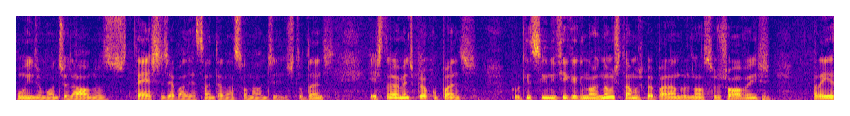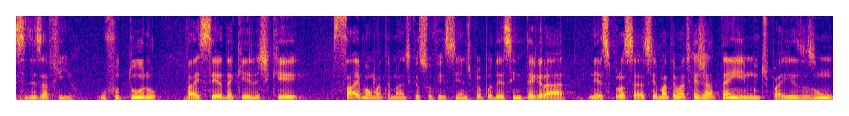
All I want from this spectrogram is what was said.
ruim, de um modo geral, nos testes de avaliação internacional de estudantes, é extremamente preocupante, porque isso significa que nós não estamos preparando os nossos jovens para esse desafio. O futuro vai ser daqueles que saibam matemática suficiente para poder se integrar nesse processo. E a matemática já tem, em muitos países, um,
